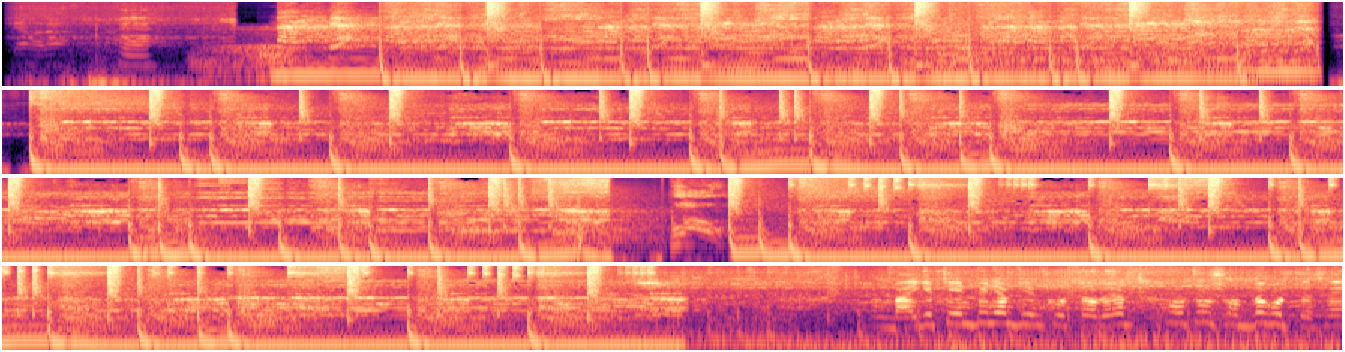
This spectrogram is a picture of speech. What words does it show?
বাইকের chain pinion change করতে হবে। প্রচুর শব্দ করতেছে।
